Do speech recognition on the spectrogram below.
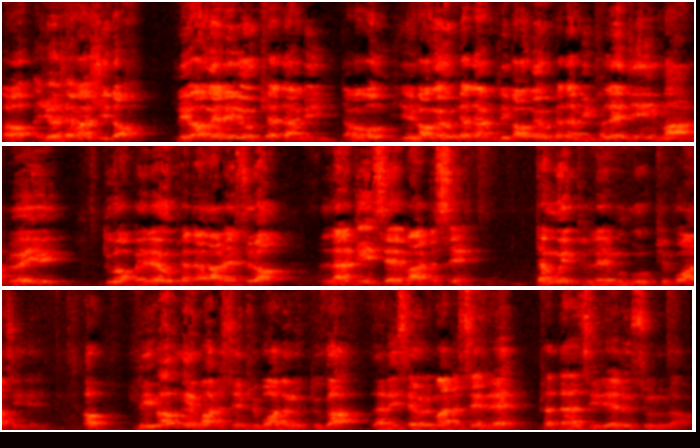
တော့အရွယ်ထဲမှာရှိသော လေကောင်းငယ်လေးတွေကိုဖြတ်တန်းပြီးဒါမှမဟုတ်ရေကောင်းငယ်ကိုဖြတ်တန်းလေကောင်းငယ်ကိုဖြတ်တန်းပြီးဖလည်ခြင်းမှလွဲ၍သူကဘယ်တဲ့ကိုဖြတ်တန်းလာတယ်ဆိုတော့လန်တီဆယ်မှတစ်စစ်ဓာတ်ငွေဖလည်မှုကိုဖြစ်ပွားစေတယ်။အော်လေကောင်းငယ်မှတစ်စစ်ဖြစ်ပွားတယ်လို့သူကလန်တီဆယ်မှတစ်စစ်နဲ့ဖြတ်တန်းစေတယ်လို့ဆိုလိုတာပါ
